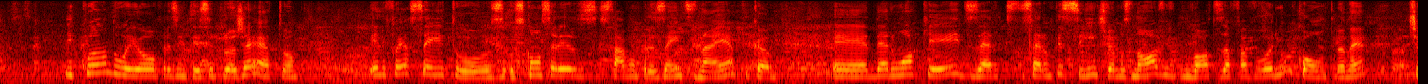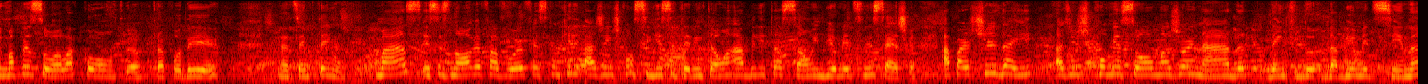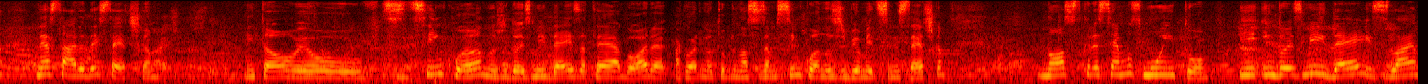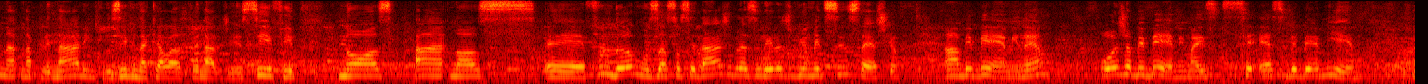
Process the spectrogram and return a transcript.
E quando eu apresentei esse projeto, ele foi aceito. Os, os conselheiros que estavam presentes na época é, deram um ok, disseram, disseram que sim, tivemos nove votos a favor e um contra, né? Tinha uma pessoa lá contra para poder, né, sempre tem um. Mas esses nove a favor fez com que a gente conseguisse ter então a habilitação em biomedicina estética. A partir daí a gente começou uma jornada dentro do, da biomedicina nessa área da estética. Então, eu, cinco anos, de 2010 até agora, agora em outubro nós fizemos cinco anos de biomedicina estética, nós crescemos muito. E em 2010, lá na, na plenária, inclusive naquela plenária de Recife, nós, a, nós é, fundamos a Sociedade Brasileira de Biomedicina Estética, a BBM, né? Hoje é a BBM, mas SBBME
